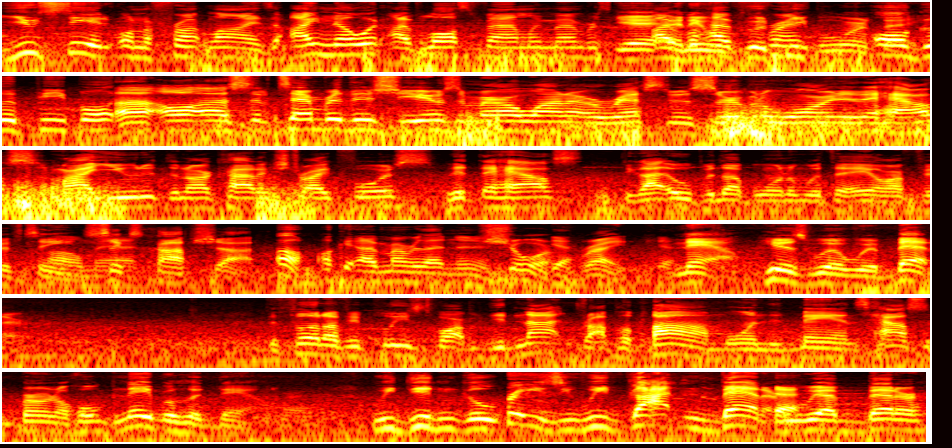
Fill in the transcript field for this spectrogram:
you see it on the front lines. I know it. I've lost family members. Yeah, I and they were have good friends, people, weren't all they? good people. Uh, uh, September this year was a marijuana arrest. There was serving a warrant in the house. My unit, the Narcotic Strike Force, hit the house. The guy opened up on him with the AR-15. Oh, man. Six cops shot. oh, okay. I remember that in news. Sure, Yeah. right. Yeah. Now, here's where we're better. The Philadelphia Police Department did not drop a bomb on the man's house and burn a whole neighborhood down. We didn't go crazy. We've gotten better. Yeah. We have better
